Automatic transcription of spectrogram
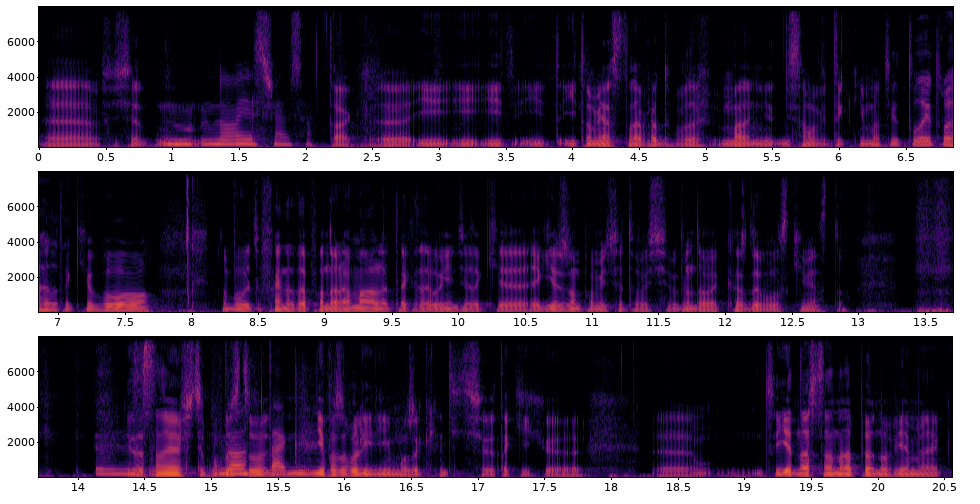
E, w sensie, no, jest szansa. Tak. E, I, i, i, i to miasto naprawdę ma niesamowity klimat. I tutaj trochę takie było, no były to fajna ta panorama, ale takie ujęcie takie, jak jeżdżą po mieście, to właściwie wyglądało jak każde włoskie miasto. I mm, zastanawiam się, czy po no, prostu tak. nie pozwolili im może kręcić takich. E, jedna scena na pewno wiemy, jak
